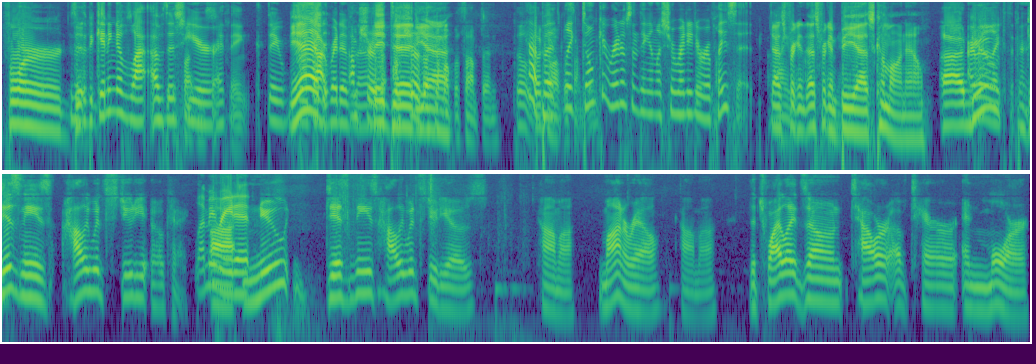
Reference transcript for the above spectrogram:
For 'Cause at the beginning of la- of this year, I think they they Yeah, got they- rid of I'm them. sure They I'm did, sure they'll yeah. come up with something. They'll- yeah, they'll but with like, don't get rid of something unless you're ready to replace it. that's I freaking know, that's freaking. BS. Come on now. Uh, I really new liked the pins. Disney's Hollywood Studio. Okay, Let me Uh, read it. New Disney's Hollywood Studios, comma monorail, comma the Twilight Zone, Tower of Terror, and more.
